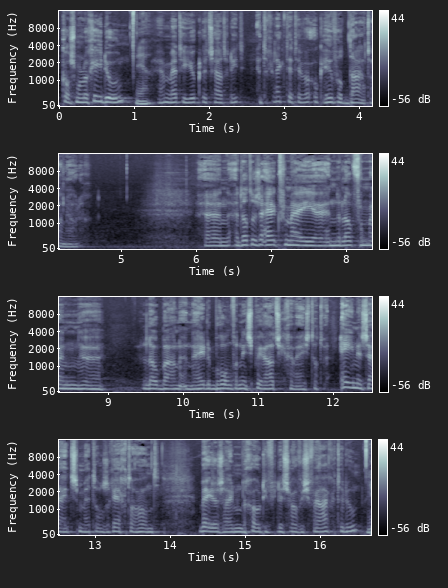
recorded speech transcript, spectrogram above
kosmologie doen Ja. hè, met de Euclid-satelliet. En tegelijkertijd hebben we ook heel veel data nodig. En eh, dat is eigenlijk voor mij eh, in de loop van mijn eh, loopbaan... een hele bron van inspiratie geweest. Dat we enerzijds met onze rechterhand bezig zijn... om de grote filosofische vragen te doen. Ja,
